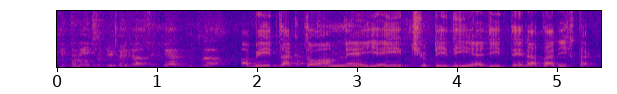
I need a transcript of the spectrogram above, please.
کتنی چھٹی پہ جا سکتے ہیں؟ دوسرا ابھی تک تو ہم نے یہی چھٹی دی ہے جی تیرہ تاریخ تک۔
